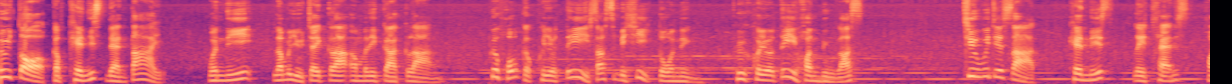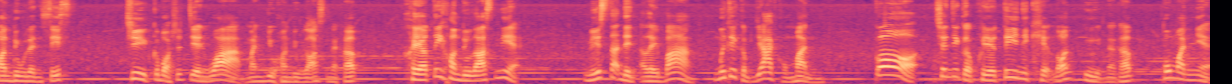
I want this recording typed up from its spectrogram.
ลุยต่อกับเคนิสแดนใต้ วันนี้เรามาอยู่ใจกลางอเมริกากลาง เพื่อพบกับโคโยตี้ซับสเปชีอีกตัวหนึ่ง คือโคโยตี้ฮอนดูรัส ชื่อวิทยาศาสตร์ Canis latens hondurensis ชื่อก็บอกชัดเจนว่ามันอยู่ฮอนดูรัสนะครับ Coyote Honduras เนี่ยมีลักษณะเด่นอะไรบ้างเมื่อเทียบกับญาติของมัน ก็เช่นเดียวกับ Coyote ในเขตร้อนอื่นนะครับ พวกมันเนี่ย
